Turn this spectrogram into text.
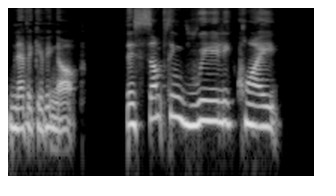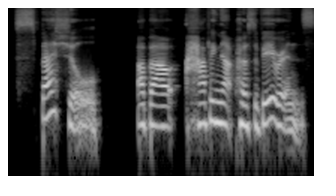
never giving up, there's something really quite special about having that perseverance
